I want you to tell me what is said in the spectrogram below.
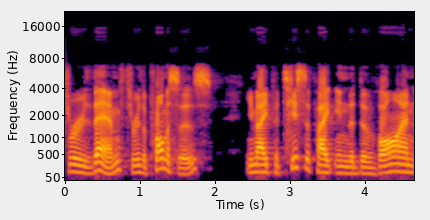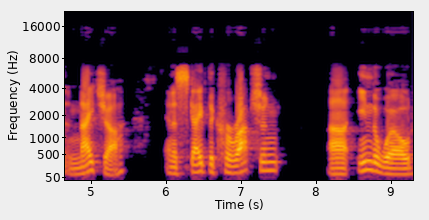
through them, through the promises, you may participate in the divine nature and escape the corruption uh, in the world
